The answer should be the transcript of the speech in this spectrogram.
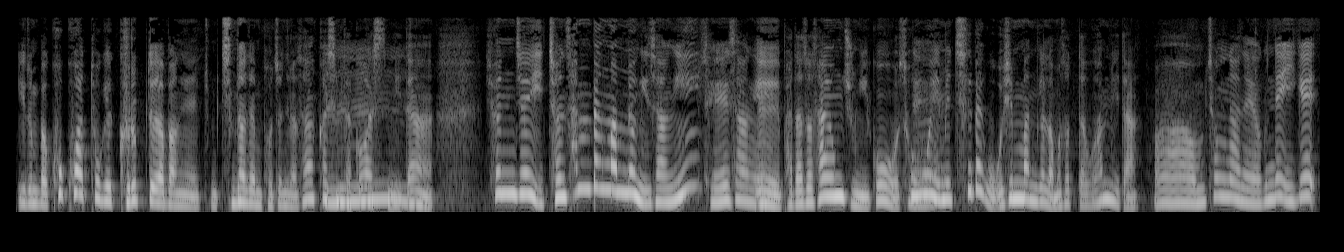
이른바 코코아톡의 그룹 대화방에 좀 진화된 버전이라고 생각하시면 될것 음. 같습니다. 현재 2,300만 명 이상이 세상에 예, 받아서 사용 중이고 소모임이 네. 750만 개를 넘어섰다고 합니다. 와, 엄청나네요. 근데 이게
